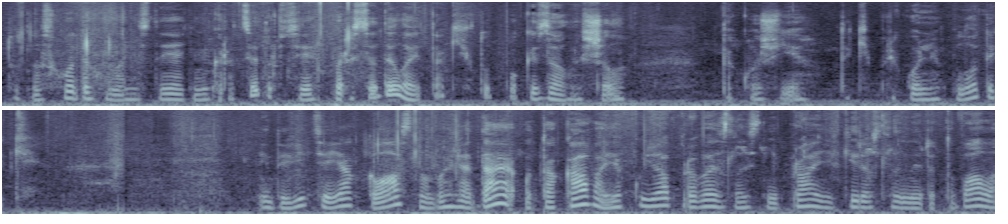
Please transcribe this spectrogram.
Тут на сходах у мене стоять мікроцитруси, я їх пересадила і так їх тут поки залишила. Також є такі прикольні плодики. І дивіться, як класно виглядає ота кава, яку я привезла з Дніпра, які рослини рятувала.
